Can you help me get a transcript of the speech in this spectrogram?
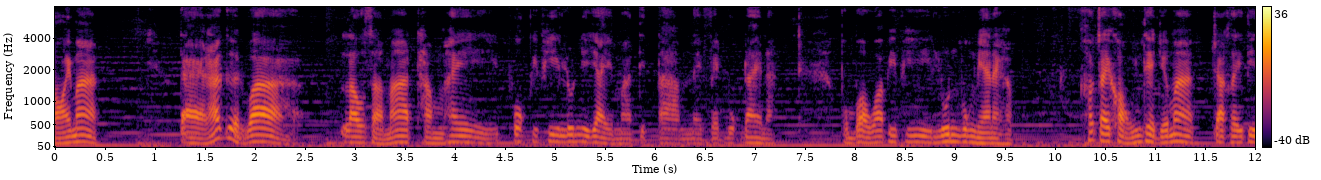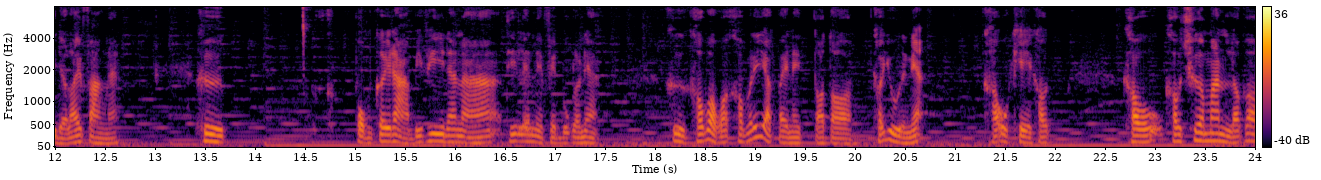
น้อยมาก แต่ถ้าเกิดว่าเราสามารถทำให้พวกพี่ๆรุ่นใหญ่ๆมาติดตามใน Facebook ได้นะ ผมบอกว่าพี่ๆรุ่นพวกนี้นะครับ เข้าใจของวินเทจเยอะมากจากสถิติเดี๋ยวเล่าให้ฟังนะ คือผมเคยถามพี่ๆนะนะที่เล่นใน Facebook แล้วเนี่ย คือเขาบอกว่าเขาไม่ได้อยากไปในต่อตอเขาอยู่ในเนี้ยเขาโอเคเขาเขาเขาเชื่อมั่นแล้วก็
